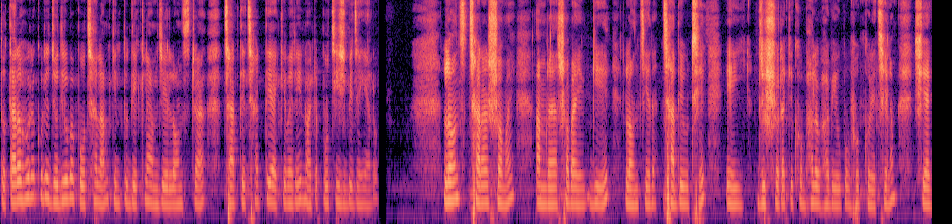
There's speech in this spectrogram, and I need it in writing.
তো তাড়াহুড়া করে যদিও বা পৌঁছালাম, কিন্তু দেখলাম যে লঞ্চটা ছাড়তে ছাড়তে একেবারে নয়টা পঁচিশ বেজে গেল। লঞ্চ ছাড়ার সময় আমরা সবাই গিয়ে লঞ্চের ছাদে উঠে এই দৃশ্যটাকে খুব ভালোভাবে উপভোগ করেছিলাম। সে এক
